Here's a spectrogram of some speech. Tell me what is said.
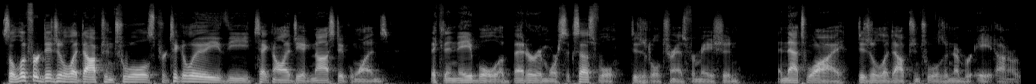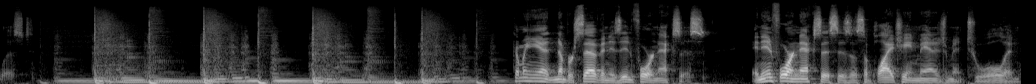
So look for digital adoption tools, particularly the technology agnostic ones that can enable a better and more successful digital transformation. And that's why digital adoption tools are number eight on our list. Coming in at number seven is Infor Nexus. And Infor Nexus is a supply chain management tool, and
